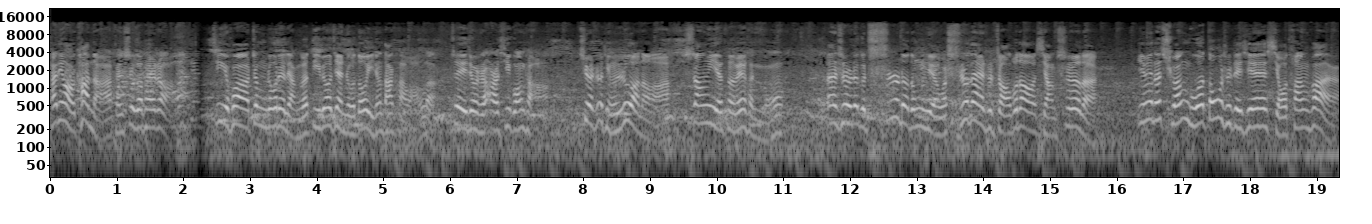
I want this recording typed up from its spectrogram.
还挺好看的啊，很适合拍照。计划郑州这两个地标建筑都已经打卡完了，这就是二七广场。确实挺热闹啊，商业氛围很浓，但是这个吃的东西我实在是找不到想吃的，因为它全国都是这些小摊贩，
